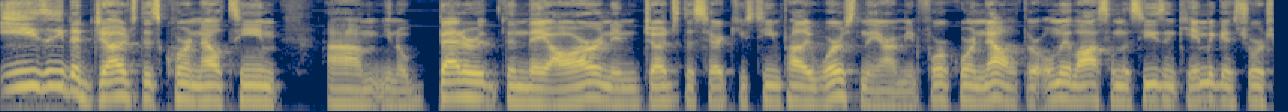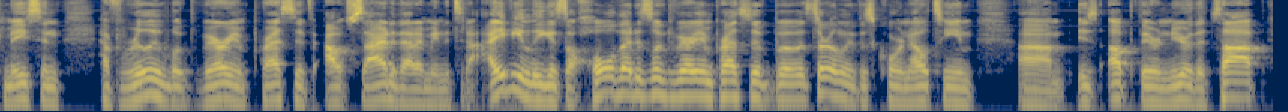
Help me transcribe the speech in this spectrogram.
easy to judge this Cornell team, um, you know, better than they are, and then judge the Syracuse team probably worse than they are. I mean, for Cornell, their only loss on the season came against George Mason, have really looked very impressive outside of that. I mean, it's an Ivy League as a whole that has looked very impressive, but certainly this Cornell team um, is up there near the top.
